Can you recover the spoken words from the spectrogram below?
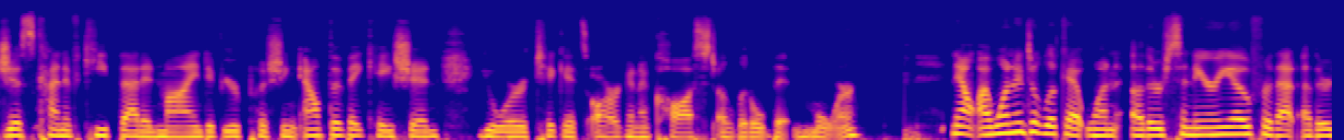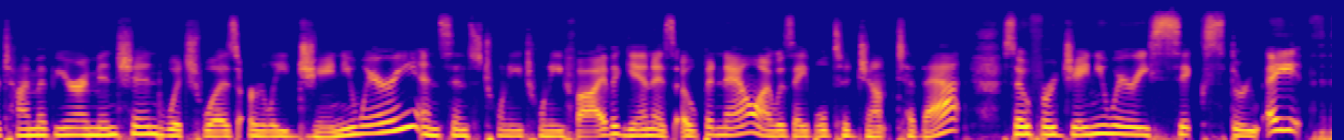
just kind of keep that in mind. If you're pushing out the vacation, your tickets are going to cost a little bit more. Now, I wanted to look at one other scenario for that other time of year I mentioned, which was early January. And since 2025 again is open now, I was able to jump to that. So for January 6th through 8th,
